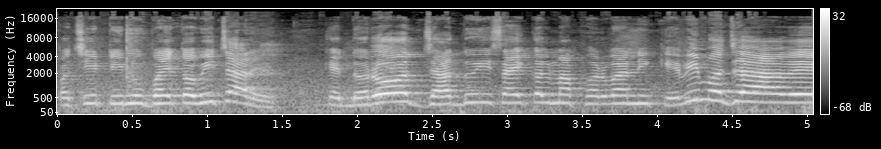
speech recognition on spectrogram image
પછી ટીનુભાઈ તો વિચારે કે દરરોજ જાદુઈ સાયકલમાં ફરવાની કેવી મજા આવે?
